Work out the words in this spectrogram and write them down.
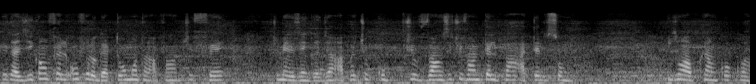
C'est-à-dire qu'on fait, on fait le gâteau, on monte en enfant, tu fais tu mets les ingrédients, après tu coupes, tu vends. Si tu vends tel part à telle somme, ils ont appris encore quoi?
